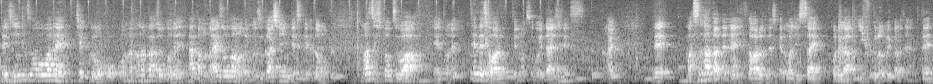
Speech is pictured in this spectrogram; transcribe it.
で腎臓はねチェックの方法なかなかちょっとね中の内臓なので難しいんですけれどもまず一つは、えーとね、手で触るっていうのはすごい大事です。はいで、まあ、素肌でね触るんですけども実際これが衣服の上からじゃなくて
